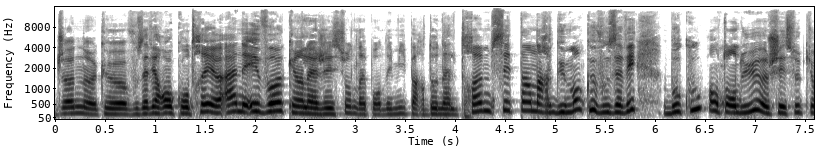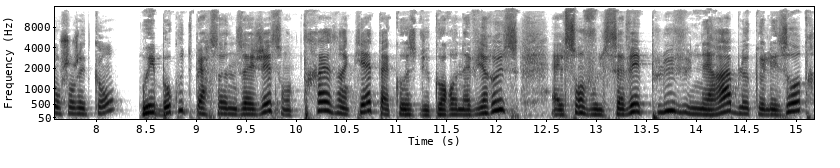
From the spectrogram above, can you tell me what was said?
John, que vous avez rencontré, Anne évoque hein, la gestion de la pandémie par Donald Trump. C'est un argument que vous avez beaucoup entendu euh, chez ceux qui ont changé de camp oui, beaucoup de personnes âgées sont très inquiètes à cause du coronavirus. Elles sont, vous le savez, plus vulnérables que les autres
